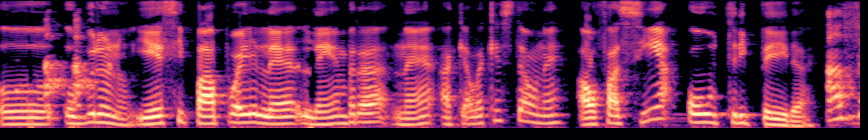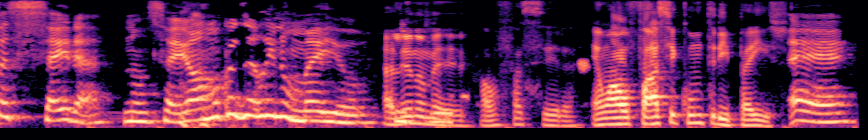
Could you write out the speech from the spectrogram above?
O, o Bruno, e esse papo aí le- lembra, né, aquela questão, né? Alfacinha ou tripeira? Alfaceira? Não sei, há uma coisa ali no meio. Ali no meio. Alfaceira. É uma alface com tripa, é isso? É,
